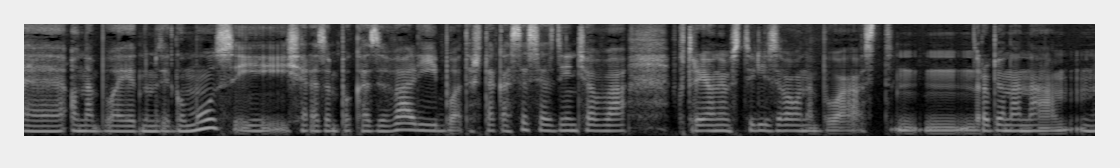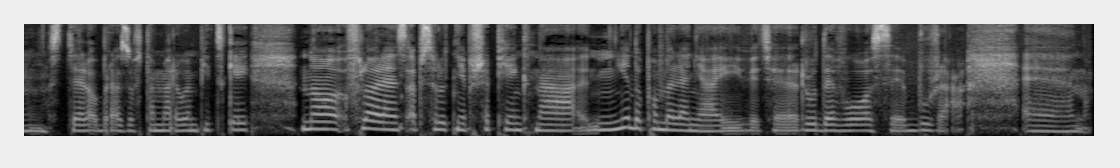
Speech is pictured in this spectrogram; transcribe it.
e, ona była jedną z jego mus i się razem pokazywali. Była też taka sesja zdjęciowa, w której ją stylizował. Ona była robiona na styl obrazów Tamary Łępickiej. No, Florence absolutnie przepiękna, nie do pomylenia i wiecie, rude włosy, burza. E, no,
